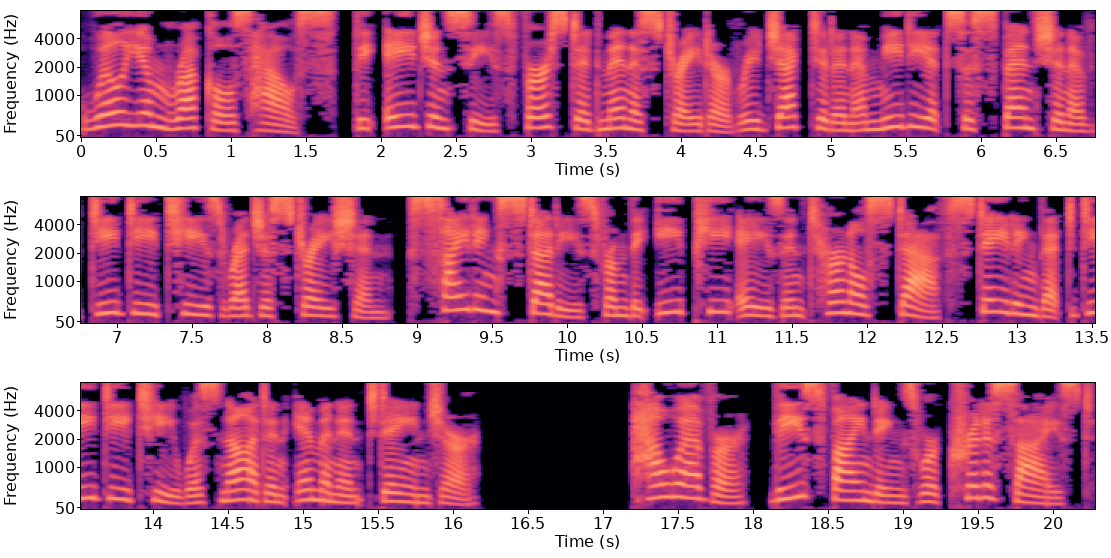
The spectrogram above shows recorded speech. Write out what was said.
William Ruckelshaus, the agency's first administrator rejected an immediate suspension of DDT's registration, citing studies from the EPA's internal staff stating that DDT was not an imminent danger. However, these findings were criticized,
